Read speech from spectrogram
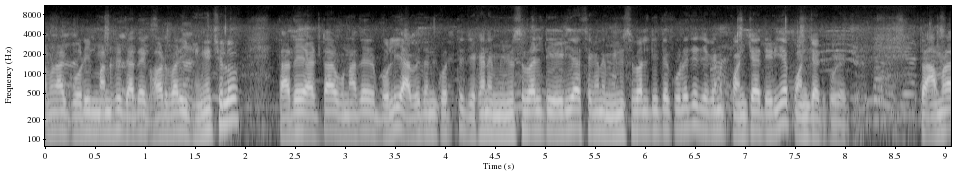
আমরা গরিব মানুষের যাদের ঘর বাড়ি ভেঙেছিল, তাদের একটা ওনাদের বলি আবেদন করতে, যেখানে মিউনিসিপ্যালিটি এরিয়া সেখানে মিউনিসিপ্যালিটিতে করেছে, যেখানে পঞ্চায়েত এরিয়া পঞ্চায়েত করেছে। তো আমরা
